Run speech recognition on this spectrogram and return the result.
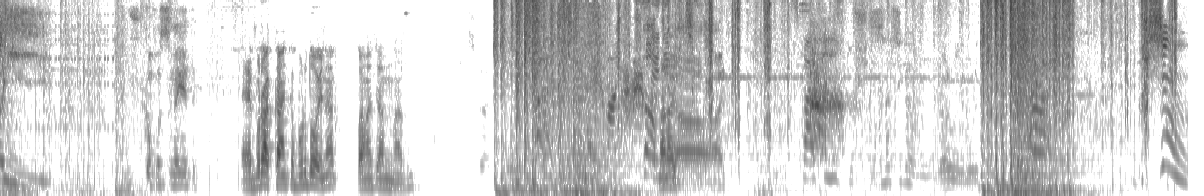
Ay! Uf kafasına yedi. Ee, Burak kanka burada oyna. Bana can lazım. Bana Ya. Spike'ımız düştü. Görmedim orayı. Şın.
